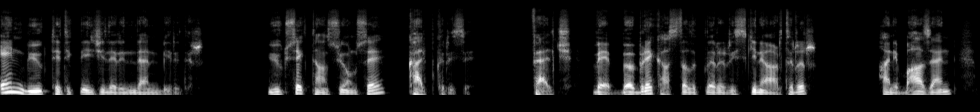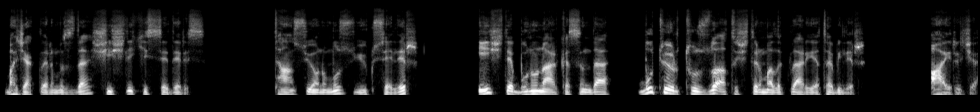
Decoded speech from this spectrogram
en büyük tetikleyicilerinden biridir. Yüksek tansiyon ise kalp krizi, felç ve böbrek hastalıkları riskini artırır. Hani bazen bacaklarımızda şişlik hissederiz. Tansiyonumuz yükselir. İşte bunun arkasında bu tür tuzlu atıştırmalıklar yatabilir. Ayrıca,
